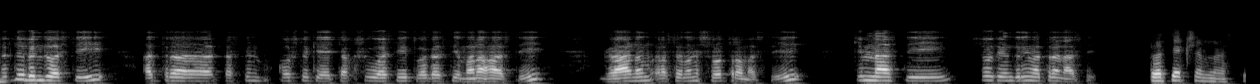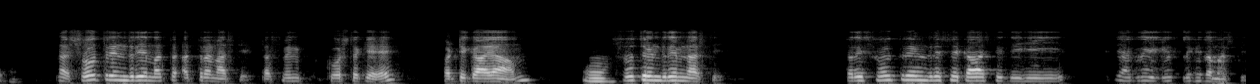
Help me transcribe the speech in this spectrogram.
तृतीयबिन्दुः अस्ति अत्र तस्मिन् कोष्टके चक्षुः अस्ति त्वग् अस्ति मनः अस्ति घ्राणं रसनं श्रोत्रम् अस्ति। किं नास्ति? श्रोतेन्द्रियम् अत्र नास्ति। प्रत्यक्षं नास्ति। न श्रोत्रेन्द्रियम् अत्र नास्ति। तस्मिन् कोष्टके पट्टिकायां श्रोतेन्द्रियं नास्ति। तर्हि श्रोत्रेन्द्रियस्य का स्थितिः इति अग्रे लिखितमस्ति।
